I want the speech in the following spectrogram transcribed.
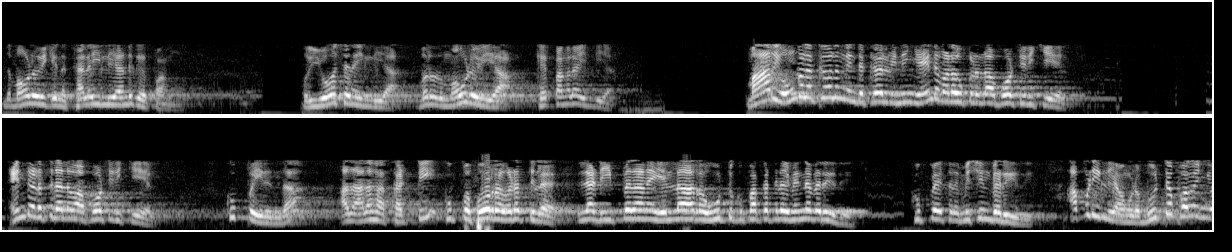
இந்த மௌலவிக்கு என்ன தலை இல்லையான்னு கேட்பாங்க. ஒரு யோசனை இல்லையா? வேற ஒரு மௌலவியா? கேட்பாங்களா இல்லையா? மாறி உங்களை கேளுங்க இந்த கேள்வி. நீங்க எந்த வளவுக்குள்ள போட்டிருக்கீர் எந்த இடத்துல அல்லவா போட்டிருக்கீர்கள்? குப்பை இருந்தா அது அழகா கட்டி குப்பை போடுற இடத்துல இல்லாட்டி இப்பதானே எல்லாரும் வீட்டுக்கு பக்கத்துல என்ன வருகுது குப்பையத்துல மிஷின் வருகுது அப்படி இல்லையா? அவங்களோட வீட்டை போவீங்க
